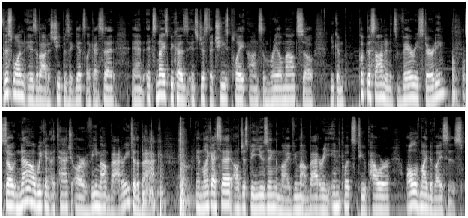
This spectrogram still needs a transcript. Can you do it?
this one is about as cheap as it gets, like I said, and it's nice because it's just a cheese plate on some rail mounts, so you can put this on and it's very sturdy. So now we can attach our V-mount battery to the back. And like I said, I'll just be using my V-mount battery inputs to power all of my devices.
